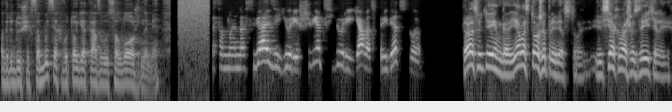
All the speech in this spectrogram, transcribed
о грядущих событиях в итоге оказываются ложными. Со мной на связи Юрий Швец. Юрий, я вас приветствую. Здравствуйте, Инга. Я вас тоже приветствую. И всех ваших зрителей.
